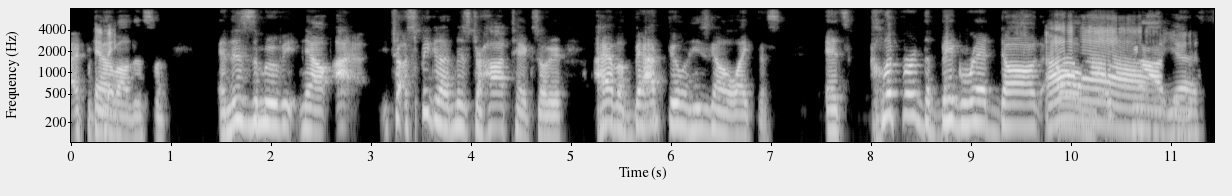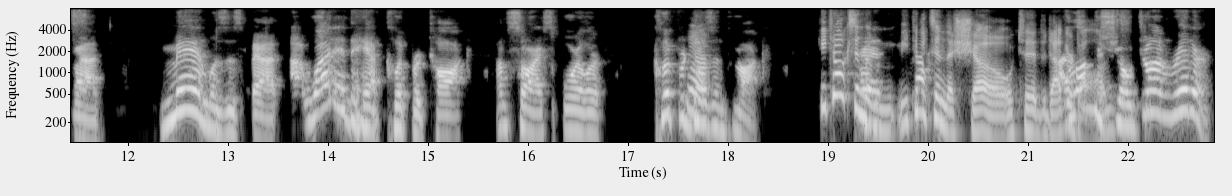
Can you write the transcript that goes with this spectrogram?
I, I forgot about this one. And this is a movie. Now, I speaking of Mr. Hot Takes over here, I have a bad feeling he's gonna like this. It's Clifford the Big Red Dog. oh my Ah, God, yes. bad. Man, was this bad? Why did they have Clifford talk? I'm sorry, spoiler. Clifford Well, doesn't talk. He talks in the he talks in the show to the dog. I love the show. John Ritter.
